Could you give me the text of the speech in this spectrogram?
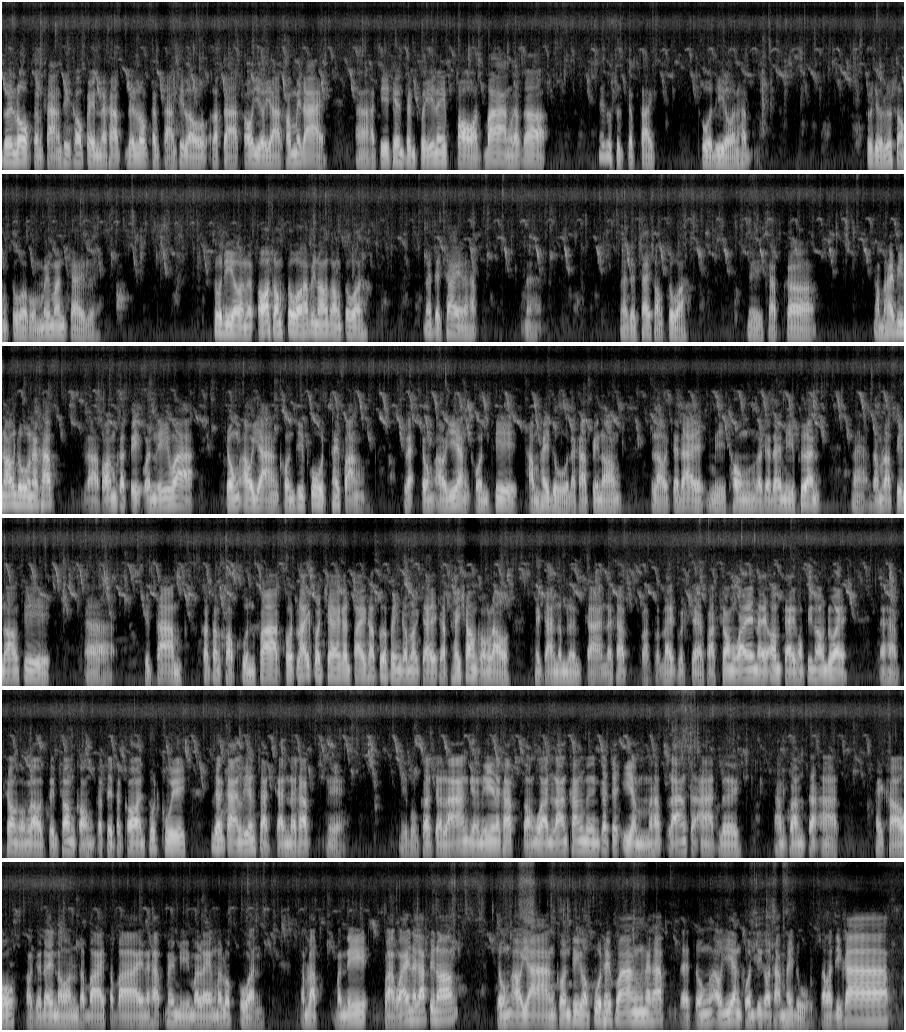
ด้วยโรคต่างๆที่เขาเป็นนะครับด้วยโรคต่างๆที่เรารักษาเขาเยียวยาเขาไม่ได้อ่าอาทิเช่นเป็นฝีในปอดบ้างแล้วก็ไม่รู้สึกจะตายตัวเดียวนะครับ ตัวเดียวหรือสองตัวผมไม่มั่นใจเลย ตัวเดียวนะอ๋อสองตัวครับพี่น้องสองตัว น่าจะใช่นะครับนะฮะน่าจะใช่สองตัว นี่ครับ ก็เอามาให้พี่น้องดูนะครับอ่าพร้อมกติวันนี้ว่าจงเอาอย่างคนที่พูดให้ฟัง และจงเอาเยี่ยงคนที่ทำให้ดูนะครับ พี่น้องเราจะได้มีธงเราจะได้มีเพื่อนนะสำหรับพี่น้องที่ติดตาม ก็ต้องขอบคุณฝากกดไลค์กดแชร์กันไปครับ เพื่อเป็นกำลังใจกับให้ช่องของเราในการดำเนินการนะครับฝากกดไลค์กดแชร์ฝากช่องไว้ในอ้อมใจของพี่น้องด้วยนะครับช่องของเราเป็นช่องของเกษตรกรพูดคุยเรื่องการเลี้ยงสัตว์กันนะครับนี่นี่ผมก็จะล้างอย่างนี้นะครับสองวันล้างครั้งหนึ่งก็จะเอี่ยมนะครับ ล้างสะอาดเลยทำความสะอาดให้เขาเขาจะได้นอนสบายสบายนะครับ ไม่มีแมลงมารบกวน สำหรับวันนี้ฝากไว้นะครับพี่น้องจงเอาอย่างคนที่เขาพูดให้ฟังนะครับ แต่จงเอาเยี่ยงคนที่เขาทำให้ดู สวัสดีครับ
